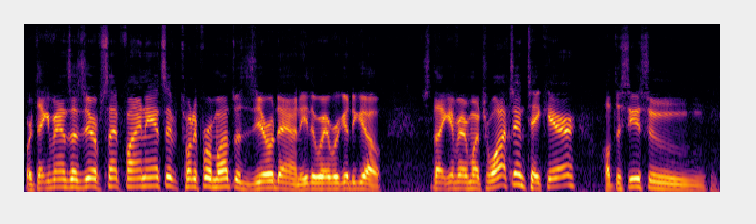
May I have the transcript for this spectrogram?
or take advantage of 0% financing for 24 months with zero down. Either way, we're good to go. So thank you very much for watching. Take care. Hope to see you soon.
